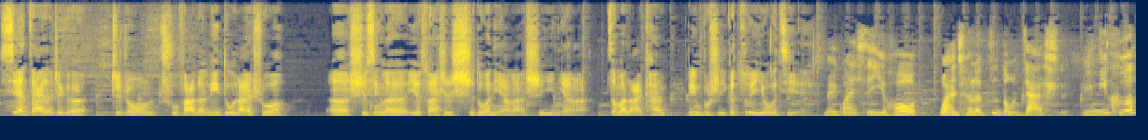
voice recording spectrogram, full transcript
现在的这个这种处罚的力度来说，呃，实行了也算是十多年了，十一年了。这么来看，并不是一个最优解。没关系，以后完成了自动驾驶，明明喝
